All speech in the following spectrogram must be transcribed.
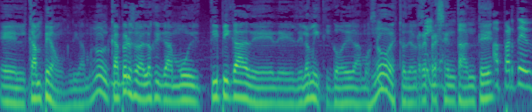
el campeón, digamos, ¿no? El campeón es una lógica muy típica de, de- de lo mítico, digamos, ¿no? Esto del Sí, representante. Aparte,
